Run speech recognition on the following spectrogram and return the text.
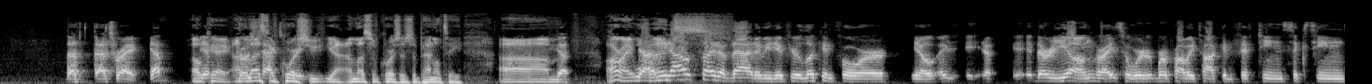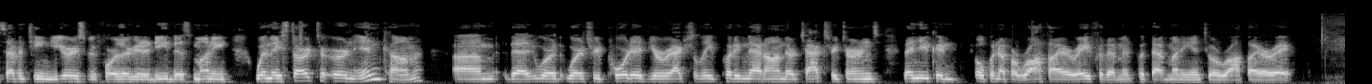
That that's right. Yep. Okay, unless of course you, yeah, unless of course there's a penalty. Um, yep. All right. Well, yeah, I mean, outside of that, I mean, if you're looking for, you know, it, it, they're young, right? So we're we're probably talking 15, 16, 17 years before they're going to need this money. When they start to earn income, um, that where where it's reported you're actually putting that on their tax returns, then you can open up a Roth IRA for them and put that money into a Roth IRA.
